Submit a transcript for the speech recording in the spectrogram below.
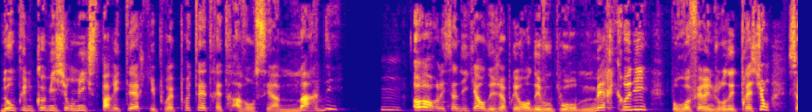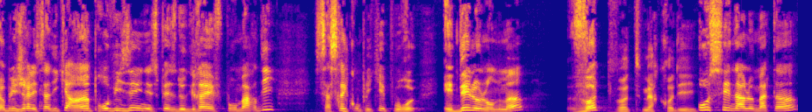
donc une commission mixte paritaire qui pourrait peut-être être avancée à mardi. Or, les syndicats ont déjà pris rendez-vous pour mercredi, pour refaire une journée de pression. Ça obligerait les syndicats à improviser une espèce de grève pour mardi. Ça serait compliqué pour eux. Et dès le lendemain, vote vote mercredi. au Sénat le matin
